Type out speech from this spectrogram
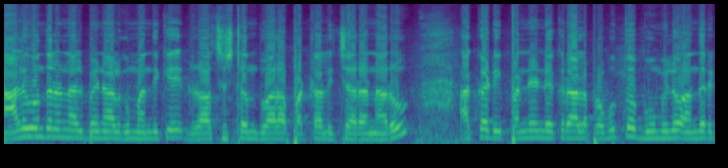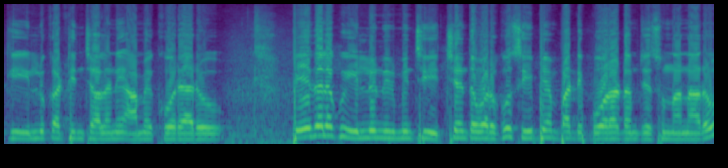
నాలుగు వందల నలభై నాలుగు మందికే డ్రా సిస్టమ్ ద్వారా పట్టాలు ఇచ్చారన్నారు. అక్కడి పన్నెండు ఎకరాల ప్రభుత్వ భూమిలో అందరికీ ఇల్లు కట్టించాలని ఆమె కోరారు. పేదలకు ఇల్లు నిర్మించి ఇచ్చేంత వరకు సిపిఎం పార్టీ పోరాటం చేస్తుందన్నారు.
